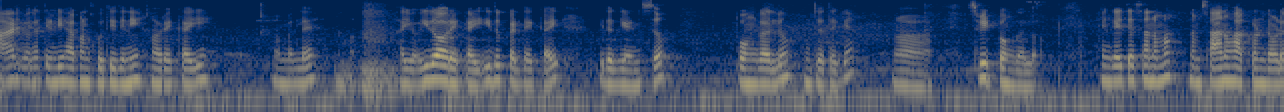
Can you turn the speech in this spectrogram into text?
ಮಾಡಿ ತಿಂಡಿ ಹಾಕೊಂಡು ಕೂತಿದ್ದೀನಿ, ಅವರೆಕಾಯಿ. ಆಮೇಲೆ ಅಯ್ಯೋ ಇದು ಅವರೆಕಾಯಿ ಇದು ಕಡಲೆಕಾಯಿ ಇದು ಗೆಣಸು ಪೊಂಗಲ್ಲು ಜೊತೆಗೆ ಸ್ವೀಟ್ ಪೊಂಗಲ್ಲು ಹೆಂಗೈತೆ ಸನಮ್ಮ? ನಮ್ಮ ಸಾನು ಹಾಕೊಂಡವಳೆ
